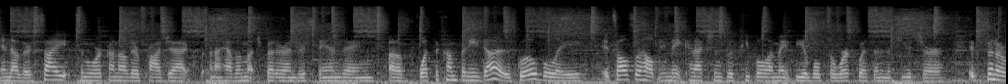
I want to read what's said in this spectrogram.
in other sites and work on other projects, and I have a much better understanding of what the company does globally. It's also helped me make connections with people I might be able to work with in the future. It's been a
